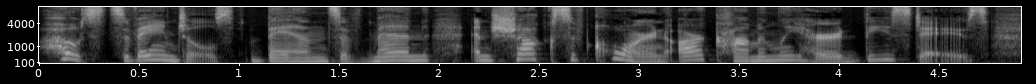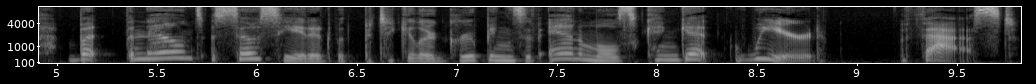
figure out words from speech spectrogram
Hosts of angels, bands of men, and shocks of corn are commonly heard these days. But the nouns associated with particular groupings of animals can get weird fast.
